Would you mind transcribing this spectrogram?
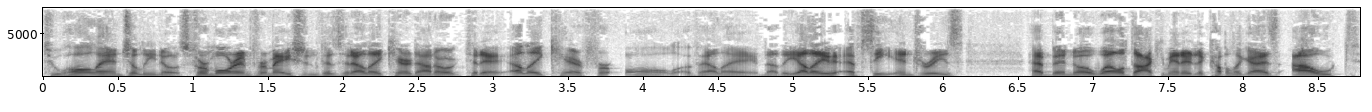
to all Angelinos. For more information, visit lacare.org today. LA Care for all of LA. Now, the LAFC injuries have been uh, well documented. A couple of guys out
